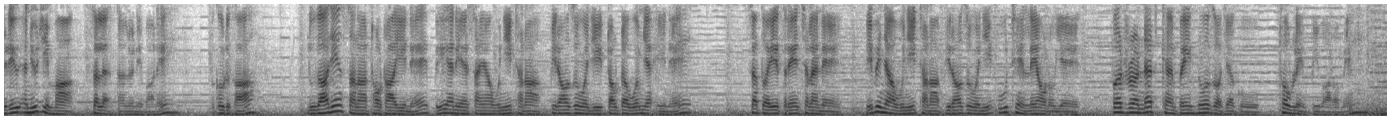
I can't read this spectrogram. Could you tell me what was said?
ရေဒီယို NUG မှဆက်လက်အသံလွှင့်နေပါတယ်။အခုတခါလူသားချင်းစာနာထောက်ထားရေးနဲ့ BNN ဆိုင်ရာဝန်ကြီးဌာနပြည်ထောင်စုဝန်ကြီးဒေါက်တာဝင်းမြတ်အေးနဲ့ဆက်သွယ်ရေးသတင်းချက်လက်နဲ့ဤပညာဝန်ကြီးဌာနပြည်ထောင်စုဝန်ကြီးဦးထင်လင်းအောင်တို့ရဲ့ Federal Net Campaign နှိုးဆော်ချက်ကိုထုတ်လွှင့်ပေးပါတော့မယ်။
